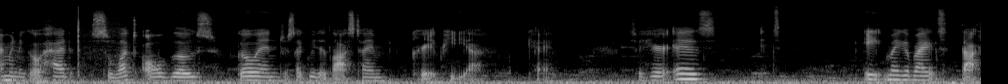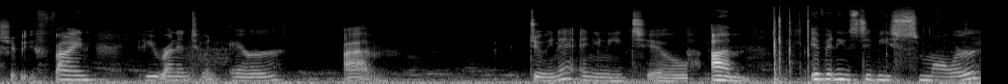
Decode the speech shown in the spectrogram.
I'm gonna go ahead, select all those, go in just like we did last time, create a PDF. Okay, so here it is. It's eight megabytes. That should be fine. If you run into an error um, doing it and you need to, um, if it needs to be smaller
